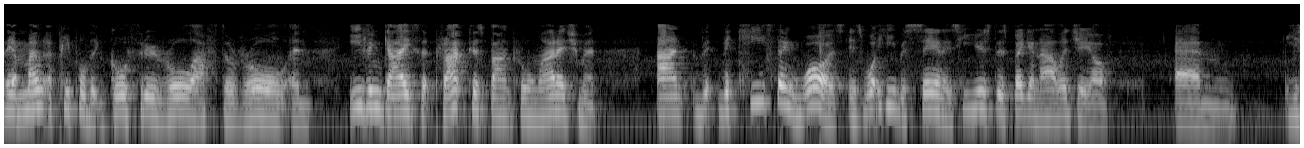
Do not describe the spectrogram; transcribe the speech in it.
the amount of people that go through roll after roll and even guys that practice bankroll management. And the, the key thing was is what he was saying is he used this big analogy of um, you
